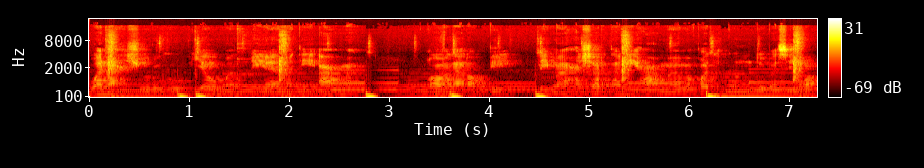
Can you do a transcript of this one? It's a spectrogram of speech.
wa nahsyuruhu yaumal qiyamati a'ma. Qala rabbi lima hasyartani a'ma wa qad kuntu basira.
